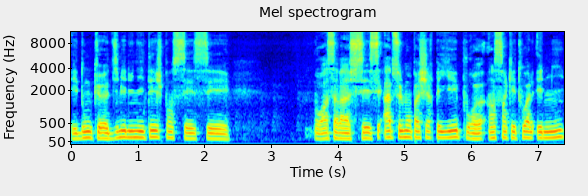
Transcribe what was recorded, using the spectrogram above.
et donc 10 euh, 000 unités, je pense c'est bon, ça va, c'est absolument pas cher payé pour euh, un 5 étoiles et demi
